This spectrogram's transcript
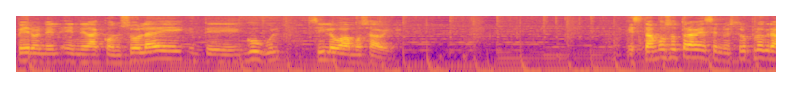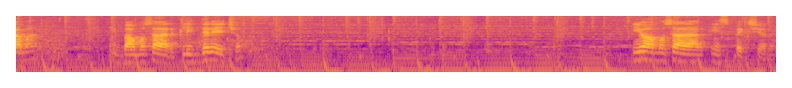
pero en, la consola de, de Google sí lo vamos a ver. Estamos otra vez en nuestro programa vamos a dar clic derecho y vamos a dar inspeccionar.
